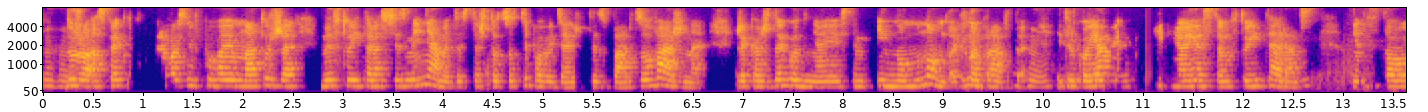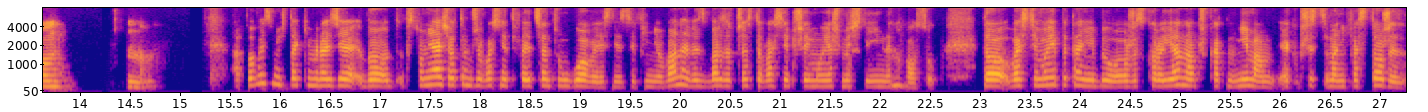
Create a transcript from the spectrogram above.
mhm. dużo aspektów, które właśnie wpływają na to, że my w tu i teraz się zmieniamy. To jest też to, co ty powiedziałeś, że to jest bardzo ważne, że każdego dnia ja jestem inną mną tak naprawdę mhm. i tylko ja ja jestem w tu i teraz, więc to no. A powiedz mi w takim razie, bo wspomniałaś o tym, że właśnie twoje centrum głowy jest niezdefiniowane, więc bardzo często właśnie przejmujesz myśli innych mhm. osób. To właśnie moje pytanie było, że skoro ja na przykład nie mam, jak wszyscy manifestorzy,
